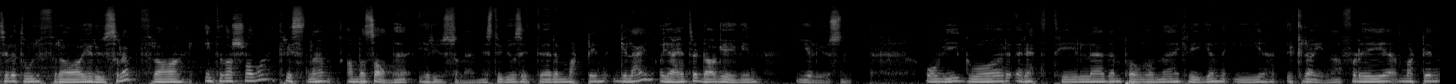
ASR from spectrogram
til et ord fra Jerusalem, fra Internasjonale kristne ambassade Jerusalem. I studio sitter Martin Gelein, og jeg heter Dag Øyvind Juliussen. Og vi går rett til den pågående krigen i Ukraina. Fordi, Martin,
